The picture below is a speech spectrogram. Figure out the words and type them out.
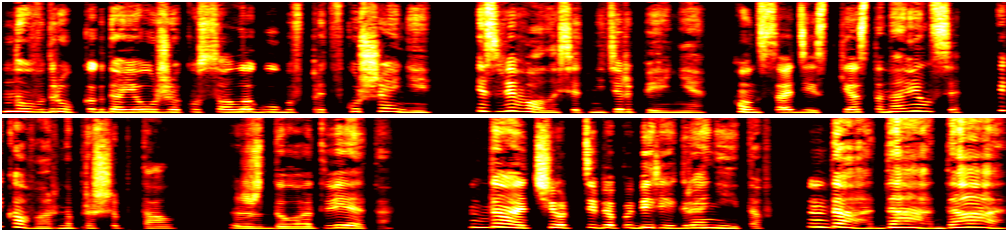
Но вдруг, когда я уже кусала губы в предвкушении, извивалась от нетерпения. Он садистки остановился и коварно прошептал. «Жду ответа». «Да, черт тебя побери, Гранитов! Да, да, да!»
